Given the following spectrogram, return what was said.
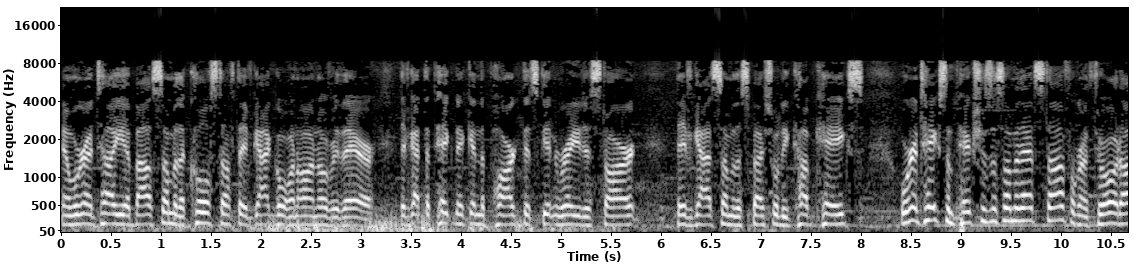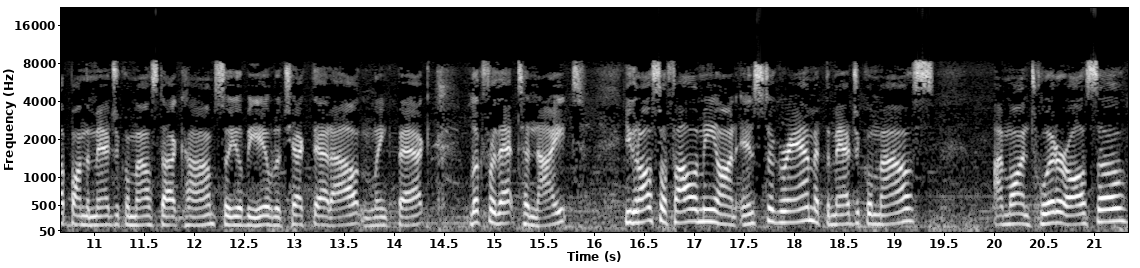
And we're going to tell you about some of the cool stuff they've got going on over there. They've got the picnic in the park that's getting ready to start. They've got some of the specialty cupcakes. We're going to take some pictures of some of that stuff. We're going to throw it up on the magicalmouse.com so you'll be able to check that out and link back. Look for that tonight. You can also follow me on Instagram at the Magical Mouse. I'm on Twitter also,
